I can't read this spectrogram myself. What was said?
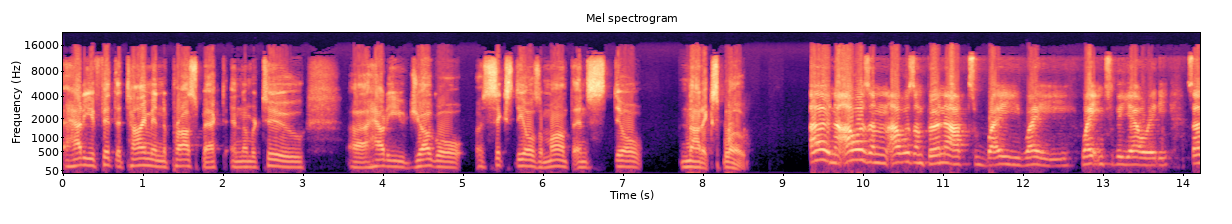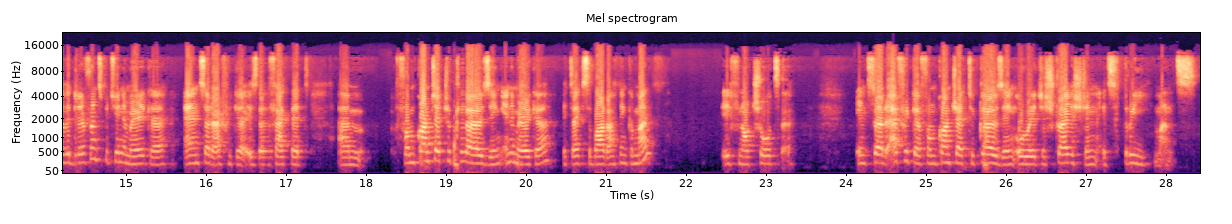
how do you fit the time in the prospect? And number two, uh, how do you juggle uh, six deals a month and still not explode? Oh no, I was on I was on burnout way way way into the year already. So the difference between America and South Africa is the fact that um, from contract to closing in America, it takes about I think a month, if not shorter. In South Africa, from contract to closing or registration, it's three months.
